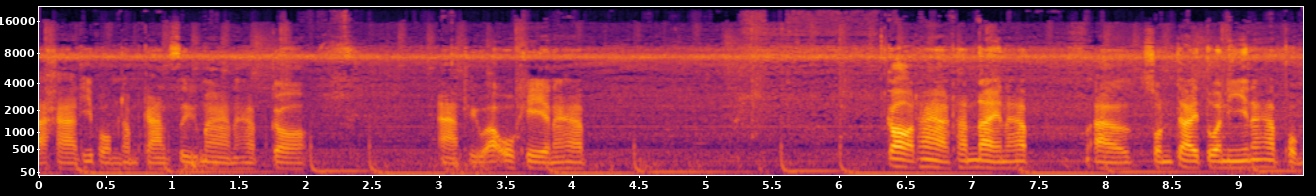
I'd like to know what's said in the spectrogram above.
ราคาที่ผมทำการซื้อมานะครับ ก็ อาจถือว่าโอเคนะครับ ก็ถ้าหากท่านใดนะครับสนใจตัวนี้นะครับ ผม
